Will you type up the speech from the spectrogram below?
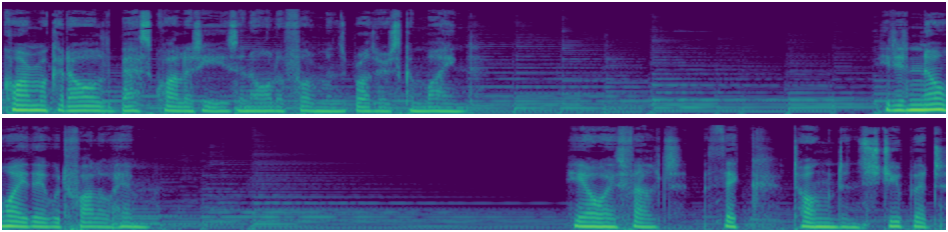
Cormac had all the best qualities in all of Follman's brothers combined. He didn't know why they would follow him. He always felt thick tongued and stupid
